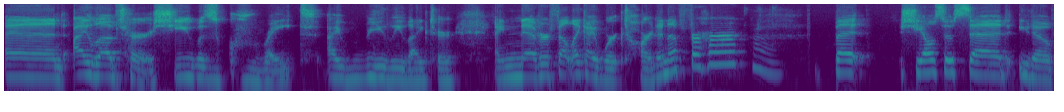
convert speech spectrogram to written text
And I loved her. She was great. I really liked her. I never felt like I worked hard enough for her. Hmm. But she also said, you know,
